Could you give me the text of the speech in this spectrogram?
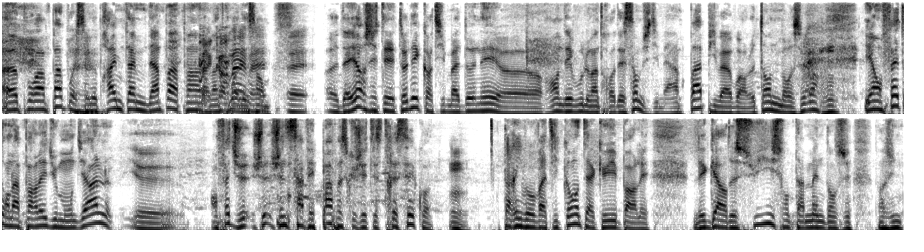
Euh, Pour un pape, ouais, c'est le prime time d'un pape, hein, Bah, le quand 23 même, décembre. hein. Ouais. Euh, D'ailleurs, j'étais étonné quand il m'a donné rendez-vous le 23 décembre. Je dis mais un pape, il va avoir le temps de me recevoir. Mmh. Et en fait, on a parlé du mondial. En fait, je, je, je ne savais pas parce que j'étais stressé, quoi. Mm. T'arrives au Vatican, t'es accueilli par les, les gardes suisses, on t'amène dans, une- dans une,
